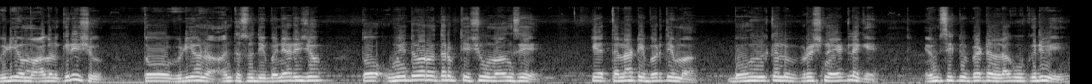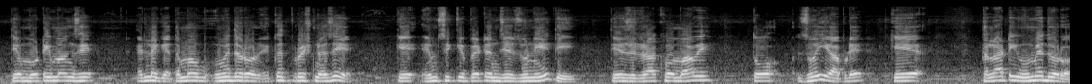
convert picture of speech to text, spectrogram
વિડીયોમાં આગળ કરીશું. તો વિડીયોના અંત સુધી બન્યા રહેજો. તો ઉમેદવારો તરફથી શું માંગશે કે તલાટી ભરતીમાં બહુ વિકલ્પ પ્રશ્ન એટલે કે એમસીક્યુ પેટર્ન લાગુ કરવી તે મોટી માંગ છે. એટલે કે તમામ ઉમેદવારોનો એક જ પ્રશ્ન છે કે એમસીક્યુ પેટર્ન જે જૂની હતી તે જ રાખવામાં આવે. તો જોઈએ આપણે કે તલાટી ઉમેદવારો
